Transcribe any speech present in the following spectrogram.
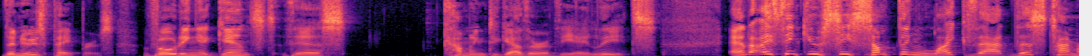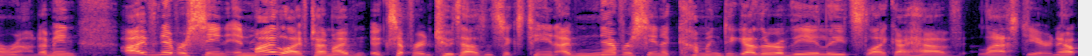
the newspapers, voting against this coming together of the elites. And I think you see something like that this time around. I mean, I've never seen in my lifetime, I've, except for in 2016, I've never seen a coming together of the elites like I have last year. Now,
